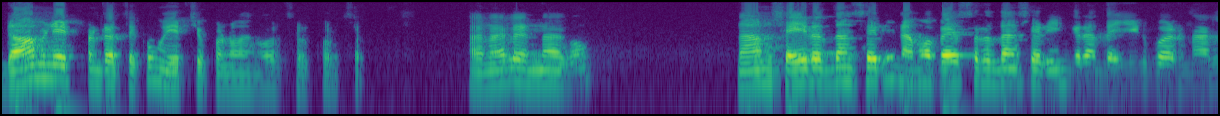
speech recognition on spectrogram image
டாமினேட் பண்ணுறதுக்கும் முயற்சி பண்ணுவாங்க ஒருத்தருக்கு ஒருத்தர். அதனால் என்ன ஆகும் நாம் செய்கிறது தான் சரி நம்ம பேசுறது தான் சரிங்கிற அந்த ஈடுபாடுனால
